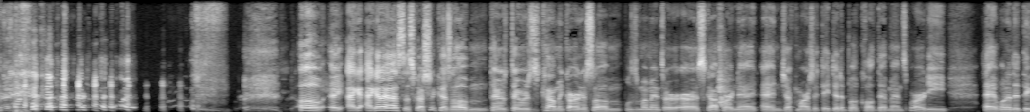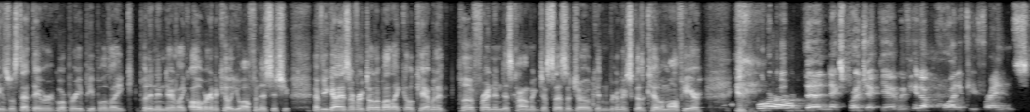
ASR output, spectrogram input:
nowhere. Oh, I, I, I gotta ask this question because um there there was comic artist um who's my mentor uh, Scott Barnett and Jeff Marzik they did a book called Dead Man's Party, and one of the things was that they were incorporating people like putting in there like oh we're gonna kill you off in this issue. Have you guys ever thought about like okay I'm gonna put a friend in this comic just as a joke and we're gonna just gonna kill him off here? For um, the next project, yeah, we've hit up quite a few friends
